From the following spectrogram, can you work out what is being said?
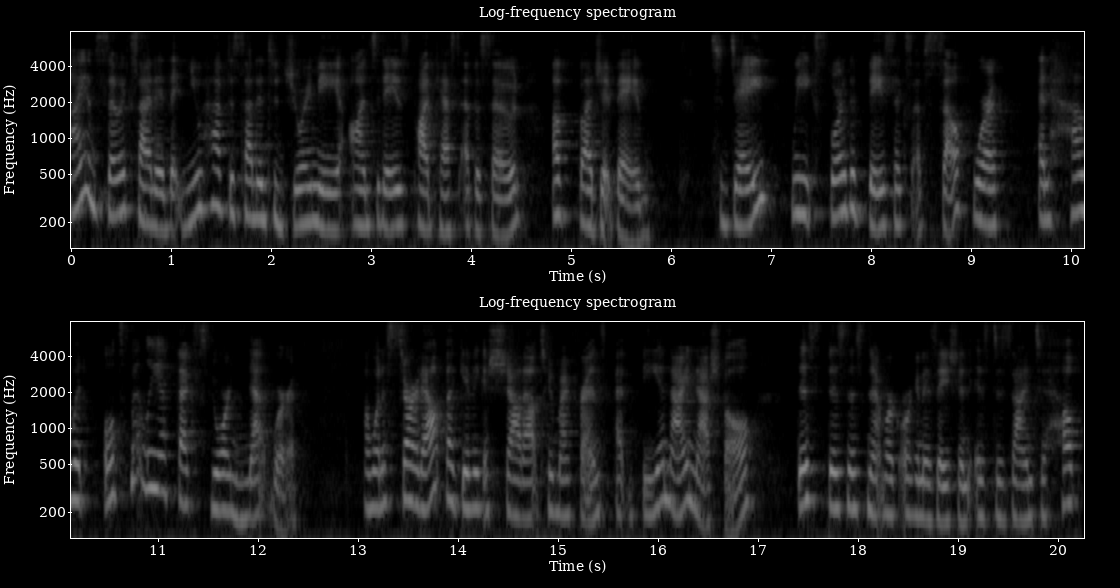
I am so excited that you have decided to join me on today's podcast episode of Budget Babe. Today, we explore the basics of self worth and how it ultimately affects your net worth. I want to start out by giving a shout out to my friends at BNI Nashville. This business network organization is designed to help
